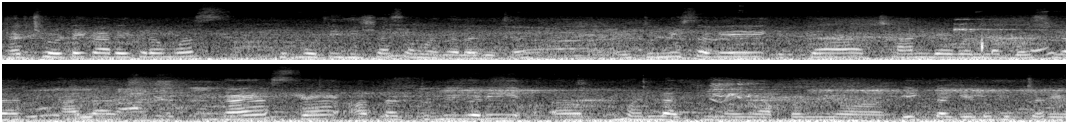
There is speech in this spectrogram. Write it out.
ह्या छोटे कार्यक्रमच खूप मोठी दिशा समाजाला देतात आणि तुम्ही सगळे इतक्या छान लेवलला बसलात आलात. काय असतं आता तुम्ही जरी म्हणलात की नाही आपण एकदा गेलो पुढच्या नाही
